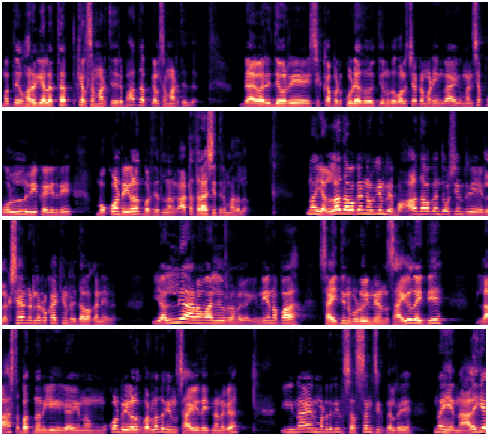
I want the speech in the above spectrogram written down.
ಮತ್ತು ಹೊರಗೆಲ್ಲ ತಪ್ಪು ಕೆಲಸ ಮಾಡ್ತಿದ್ರಿ, ಭಾಳ ತಪ್ಪು ಕೆಲಸ ಮಾಡ್ತಿದ್ದೆ. ಡ್ರೈವರ್ ಇದ್ದೇವ್ರಿ, ಸಿಕ್ಕಾಪಟ್ಟು ಕುಡಿಯೋದು, ತಿನ್ನೋದು, ಹೊಲ ಚಟ ಮಾಡಿ ಹಿಂಗಾಗಿ ಮನುಷ್ಯ ಫುಲ್ ವೀಕ್ ಆಗಿದ್ರಿ. ಮುಕ್ಕೊಂಡ್ರೆ ಹೇಳಕ್ಕೆ ಬರ್ತಿತ್ತು ನನಗೆ, ಆಟ ತ್ರಾಸಿದ್ರಿ ಮೊದಲು. ನಾ ಎಲ್ಲ ದವಾಖಾನೆ ಹೋಗಿನಿ ರೀ ಭಾಳ ದವಾಖಾನೆ ತೋರ್ಸೀನಿ ರೀ ಲಕ್ಷಾಂಗಟ್ಲೆ ರೊಕ್ಕ ಹಾಕೀನಿ ರೀ ದವಾಖಾನೆಯಾಗ ಎಲ್ಲಿ ಆರಾಮಾಗಲಿಲ್ಲ ನನಗೆ. ಇನ್ನೇನಪ್ಪ, ಸಾಯ್ತೀನಿ ಬಿಡು, ಇನ್ನೇನು ಸಾಯೋದೈತಿ. ಲಾಸ್ಟ್ ಬತ್ ನನಗೆ ಈಗ ಇನ್ನು ಮುಕ್ಕೊಂಡ್ರೆ ಹೇಳಕ್ಕೆ ಬರಲ್ಲ ಇನ್ನು ಸಾಯೋದೈತಿ ನನಗೆ. ಈಗ ನಾ ಏನು ಮಾಡಿದ್ರಿ, ಇದು ಸತ್ಸಂಗ ಸಿಗ್ತಲ್ಲ ನಾ ಏ ನಾಳೆಗೆ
